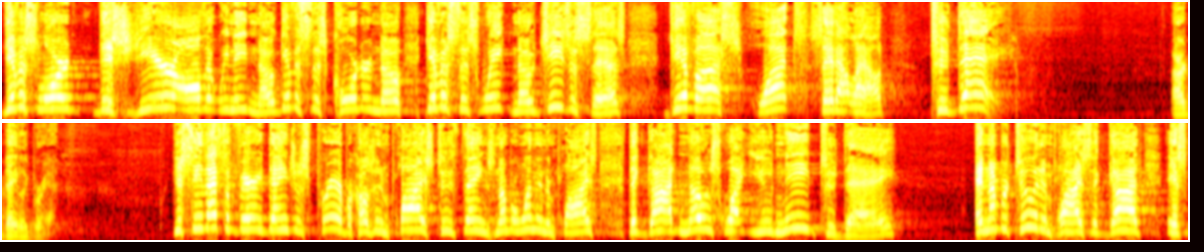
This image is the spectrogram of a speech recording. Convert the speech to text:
Give us, Lord, this year all that we need? No. Give us this quarter? No. Give us this week? No. Jesus says, Give us what? Say it out loud. Today, our daily bread. You see, that's a very dangerous prayer because it implies two things. Number one, it implies that God knows what you need today. And number two, it implies that God is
